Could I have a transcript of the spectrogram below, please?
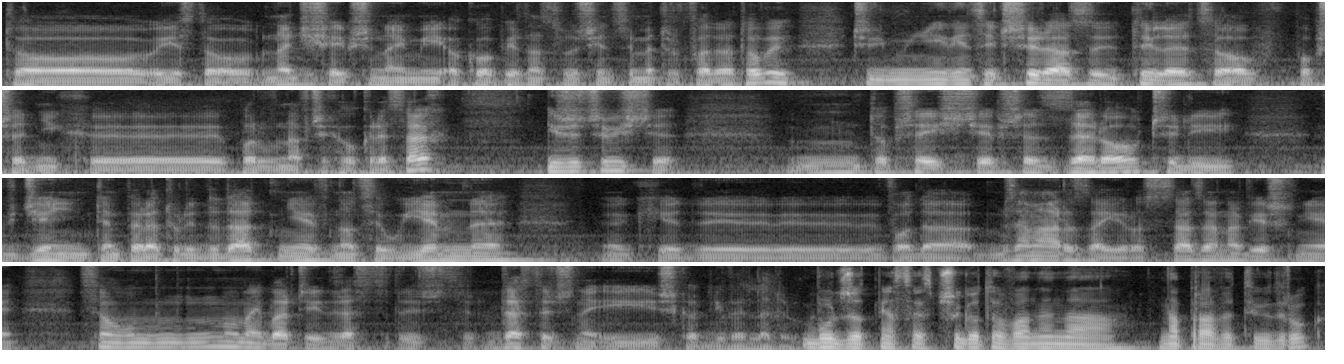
to jest to na dzisiaj przynajmniej około 15 tysięcy metrów kwadratowych, czyli mniej więcej trzy razy tyle, co w poprzednich e, porównawczych okresach. I rzeczywiście to przejście przez zero, czyli w dzień temperatury dodatnie, w nocy ujemne, e, kiedy woda zamarza i rozsadza nawierzchnię, są no, najbardziej drastycz- drastyczne i szkodliwe dla dróg. Budżet miasta jest przygotowany na naprawę tych dróg?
